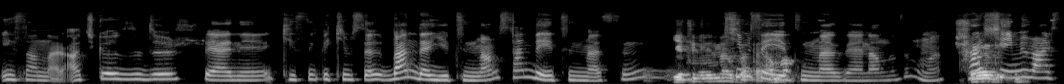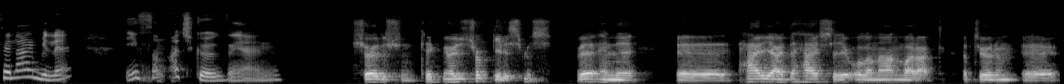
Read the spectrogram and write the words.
İnsanlar açgözlüdür. Yani kesinlikle kimse ben de yetinmem, sen de yetinmezsin. Yetinilmez Kimse zaten ama yetinmez yani anladın mı? Her şeyimi düşün. verseler bile insan açgözlü yani. Şöyle düşün. Teknoloji çok gelişmiş ve hani e, her yerde her şeye olanağın var artık. Atıyorum e,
